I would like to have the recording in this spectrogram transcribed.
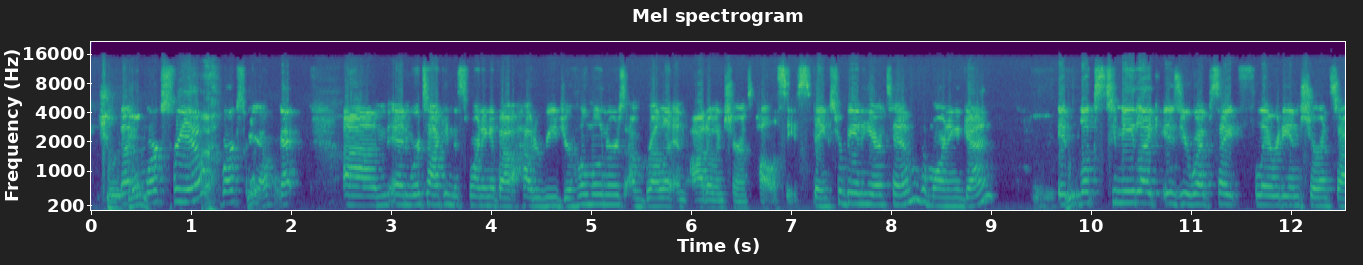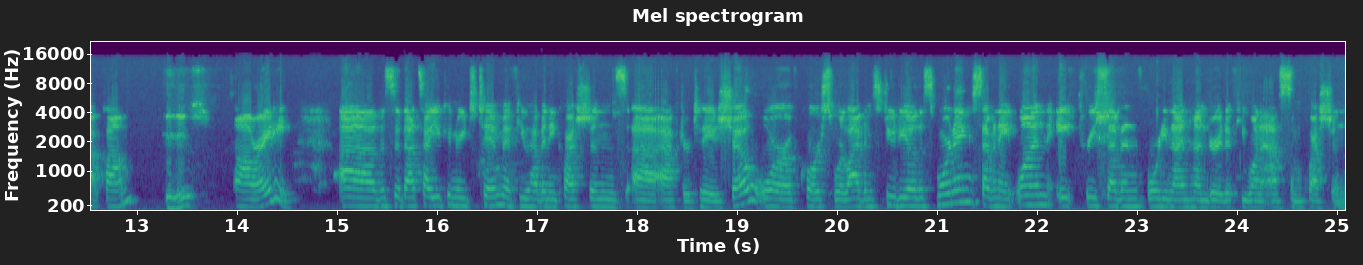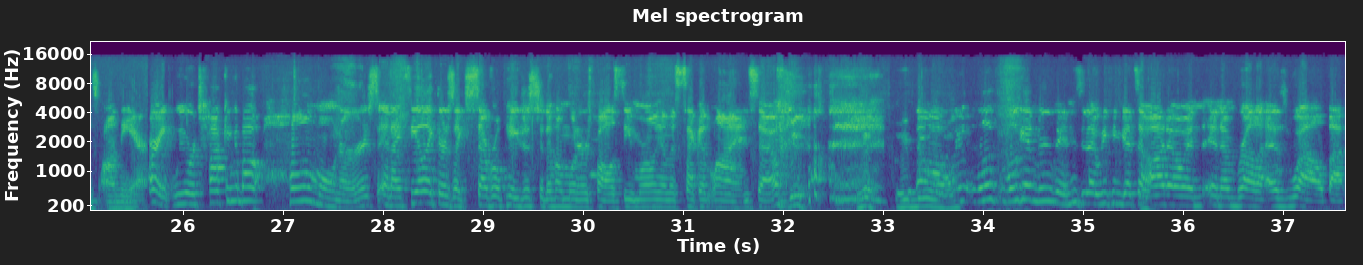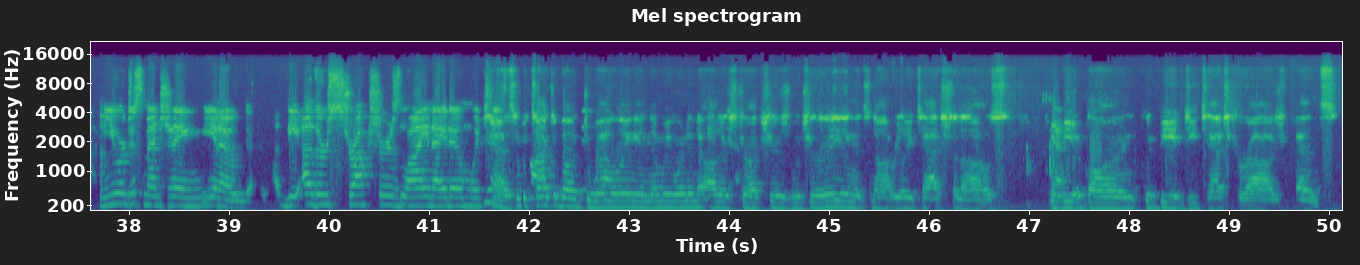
sure that can. works for you. Works for you. Okay. Um, and we're talking this morning about how to read your homeowners, umbrella, and auto insurance policies. Thanks for being here, Tim. Good morning again. It looks to me like is your website flahertyinsurance.com. It is. Alrighty. Um, so that's how you can reach Tim if you have any questions uh, after today's show. Or, of course, we're live in studio this morning, 781 837 4900, if you want to ask some questions on the air. All right. We were talking about homeowners, and I feel like there's like several pages to the homeowners policy, and we're only on the second line. So. Yeah, yeah, So we, we'll, we'll get moving so that we can get to auto and, and umbrella as well. But you were just mentioning, you know, the other structures line item, which Yeah, so we talked about dwelling, and then we went into other structures, which are anything that's not really attached to the house. Could Yeah. be a barn, could be a detached garage, fence.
